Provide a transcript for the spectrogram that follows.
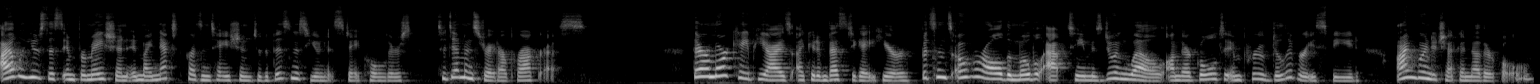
I will use this information in my next presentation to the business unit stakeholders to demonstrate our progress. There are more KPIs I could investigate here, but since overall the mobile app team is doing well on their goal to improve delivery speed, I'm going to check another goal.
